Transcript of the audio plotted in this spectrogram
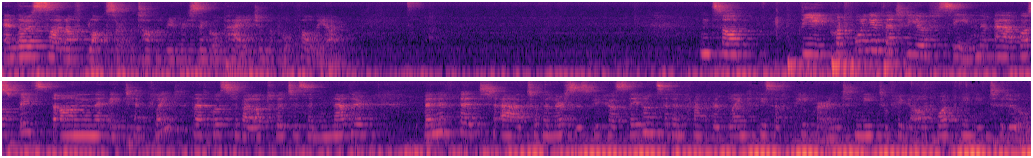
And those sign off blocks are at the top of every single page in the portfolio. And so the portfolio that you have seen uh, was based on a template that was developed, which is another benefit uh, to the nurses because they don't sit in front of a blank piece of paper and need to figure out what they need to do,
